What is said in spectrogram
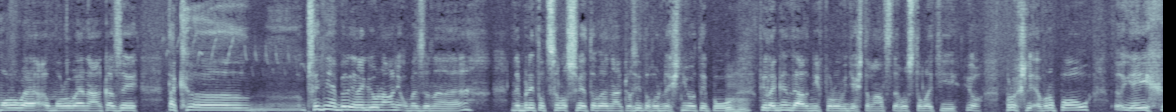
morové, morové nákazy, tak předně byly regionálně omezené nebyly to celosvětové nákazy toho dnešního typu. Mm-hmm. Ty legendární v polovině 14. století jo, prošly Evropou. Jejich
